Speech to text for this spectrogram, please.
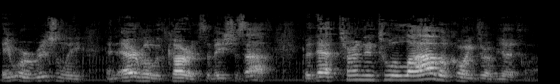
They were originally an erva with karetz of eishasach. But that turned into a lav according to Rabbi Yochanan.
